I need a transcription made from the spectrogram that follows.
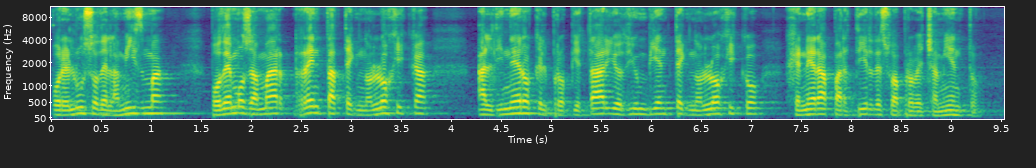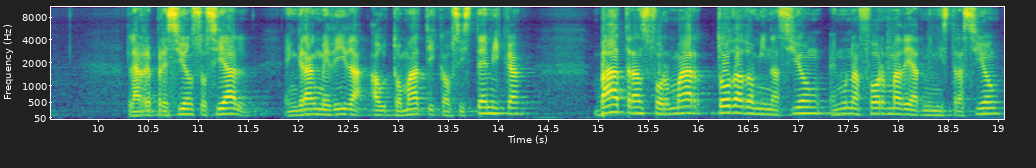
por el uso de la misma, podemos llamar renta tecnológica al dinero que el propietario de un bien tecnológico genera a partir de su aprovechamiento. La represión social, en gran medida automática o sistémica, va a transformar toda dominación en una forma de administración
